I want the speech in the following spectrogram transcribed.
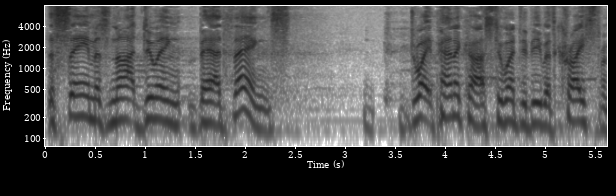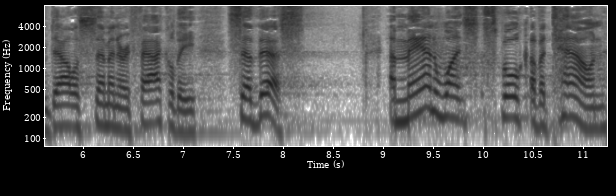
the same as not doing bad things. Dwight Pentecost, who went to be with Christ from Dallas Seminary faculty, said this A man once spoke of a town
